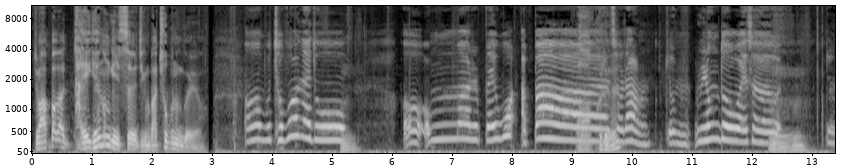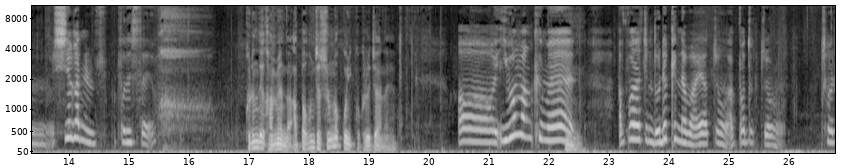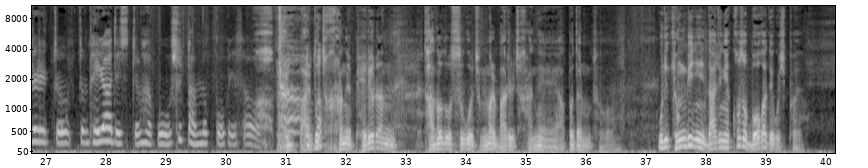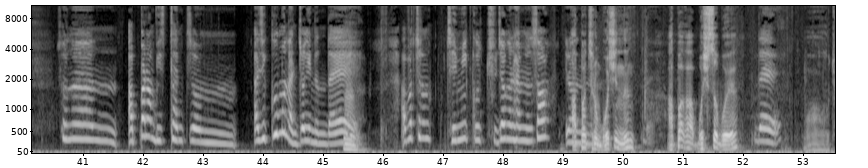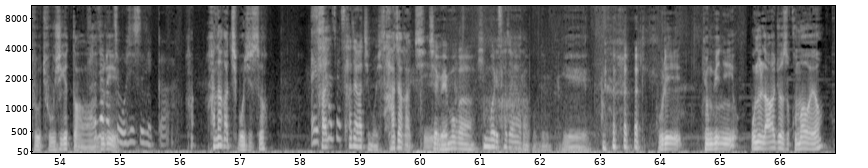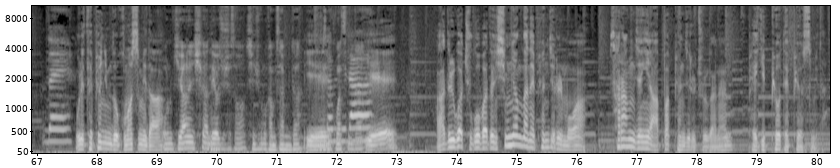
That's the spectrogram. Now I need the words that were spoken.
지금 아빠가 다 얘기해 놓은 게 있어요. 지금 맞춰보는 거예요. 어, 뭐 저번에도 음. 어, 엄마를 빼고 아빠와 아, 그래? 저랑 좀 울릉도에서 음. 좀 시간을 보냈어요. 그런데 가면 아빠 혼자 술 먹고 있고 그러지 않아요? 어 이번만큼은 음. 아빠가 좀 노력했나 봐요. 좀 아빠도 좀 저를 좀, 좀 배려하듯이 좀 하고 술도 안 먹고 그래서 아, 말, 말도 잘하네 배려란 단어도 쓰고 정말 말을 잘하네 아빠 닮아서 우리 경빈이 나중에 커서 뭐가 되고 싶어요? 저는 아빠랑 비슷한 좀 아직 꿈은 안 정했는데 네. 아빠처럼 재밌고 주장을 하면서 이런 아빠처럼 멋있는 네. 아빠가 멋있어 보여요? 네. 와, 좋 좋으시겠다. 사자같이 멋있으니까. 하, 하나같이 멋있어? 아니, 사, 사자. 사자같이 멋있어. 사자같이. 제 외모가 흰머리 사자라고 늘. 예. 우리 경빈이 오늘 나와줘서 고마워요. 네. 우리 대표님도 고맙습니다. 오늘 귀한 시간 내어주셔서 진심으로 감사합니다. 예. 감사합니다. 고맙습니다. 예. 아들과 주고받은 10년간의 편지를 모아 사랑쟁이 아빠 편지를 출간한 백이표 대표였습니다.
